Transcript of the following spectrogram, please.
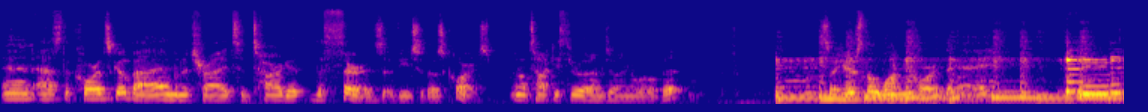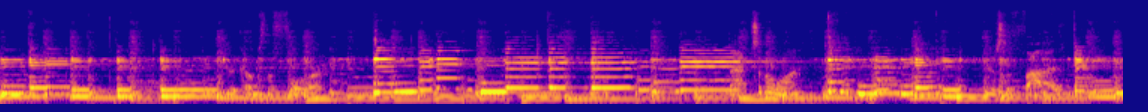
And as the chords go by, I'm going to try to target the thirds of each of those chords. And I'll talk you through what I'm doing a little bit. So here's the one chord, the A. Here comes the four. Back to the one. Here's the five.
